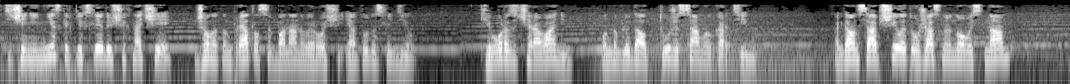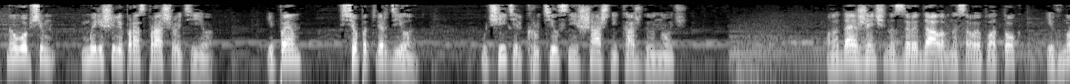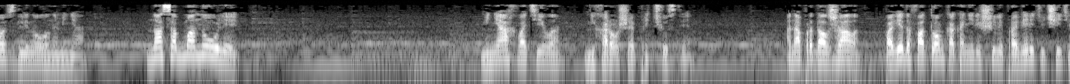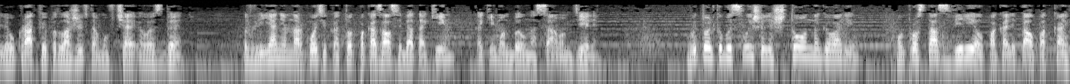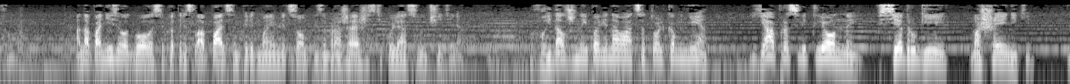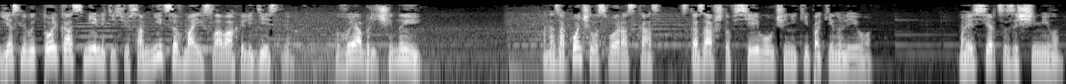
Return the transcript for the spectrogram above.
В течение нескольких следующих ночей Джонатан прятался в банановой роще и оттуда следил. К его разочарованию он наблюдал ту же самую картину — когда он сообщил эту ужасную новость нам, ну, в общем, мы решили порасспрашивать ее. И Пэм все подтвердила. Учитель крутил с ней шашни каждую ночь. Молодая женщина зарыдала в носовой платок и вновь взглянула на меня. Нас обманули. Меня охватило нехорошее предчувствие. Она продолжала, поведав о том, как они решили проверить учителя, украдкой подложив тому в чай ЛСД. Под влиянием наркотика тот показал себя таким, каким он был на самом деле. Вы только бы слышали, что он наговорил. Он просто озверел, пока летал под кайфом. Она понизила голос и потрясла пальцем перед моим лицом, изображая жестикуляцию учителя. Вы должны повиноваться только мне. Я просветленный, все другие мошенники. Если вы только осмелитесь усомниться в моих словах или действиях, вы обречены. Она закончила свой рассказ, сказав, что все его ученики покинули его. Мое сердце защемило.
